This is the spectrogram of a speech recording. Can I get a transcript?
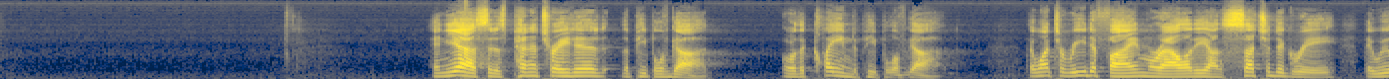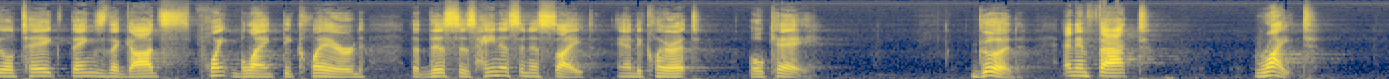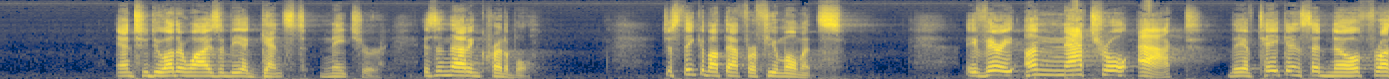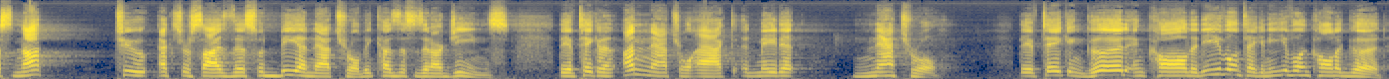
And yes, it has penetrated the people of God, or the claimed people of God. They want to redefine morality on such a degree that we will take things that God's point blank declared that this is heinous in His sight and declare it okay, good, and in fact, right. And to do otherwise would be against nature. Isn't that incredible? Just think about that for a few moments. A very unnatural act they have taken and said, no, for us not to exercise this would be unnatural because this is in our genes. They have taken an unnatural act and made it natural. They have taken good and called it evil, and taken evil and called it good.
